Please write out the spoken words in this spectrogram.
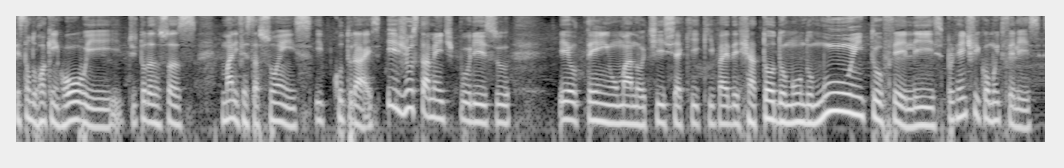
questão do rock and roll e de todas as suas manifestações e culturais. E justamente por isso eu tenho uma notícia aqui que vai deixar todo mundo muito feliz, porque a gente ficou muito feliz.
